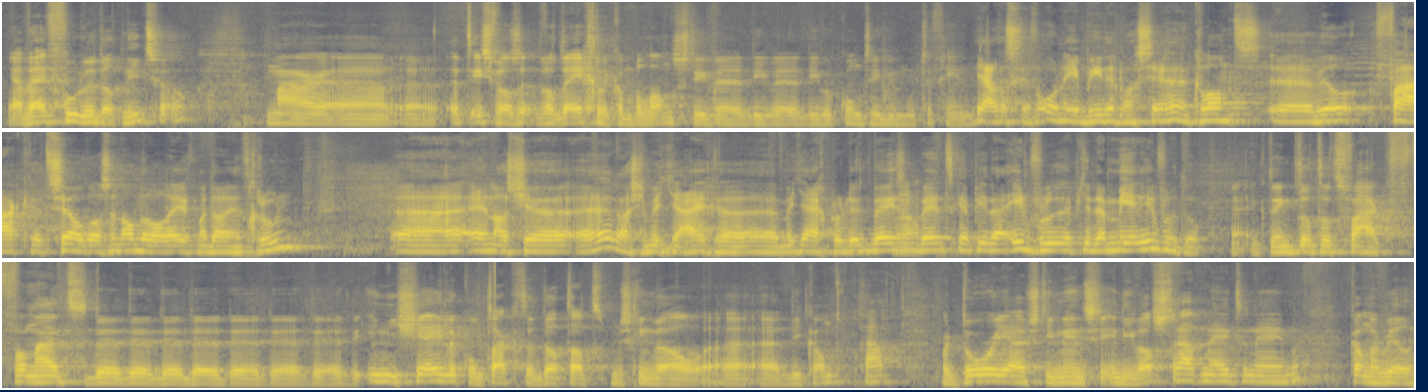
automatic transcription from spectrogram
ja, wij voelen dat niet zo. Maar eh, het is wel, wel degelijk een balans die we, die, we, die we continu moeten vinden. Ja, dat is even oneerbiedig mag zeggen. Een klant wil vaak hetzelfde als een ander al heeft, maar dan in het groen. Eh, en als je, hè, als je met, je eigen, eh, met je eigen product bezig Ja. bent, heb je, daar invloed, heb je daar meer invloed op. Ja, ik denk dat het vaak vanuit de, de, de, de, de, de, de, initiële contacten, dat dat misschien wel eh, die kant op gaat. Maar door juist die mensen in die wasstraat mee te nemen, kan er weer,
